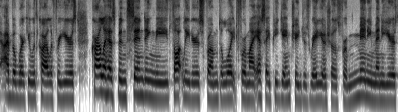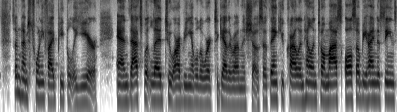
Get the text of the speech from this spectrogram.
I've been working with Carla for years. Carla has been sending me thought leaders from Deloitte for my SAP Game Changers radio shows for many, many years, sometimes 25 people a year. And that's what led to our being able to work together on this show. So thank you, Carla and Helen Tomas, also behind the scenes.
